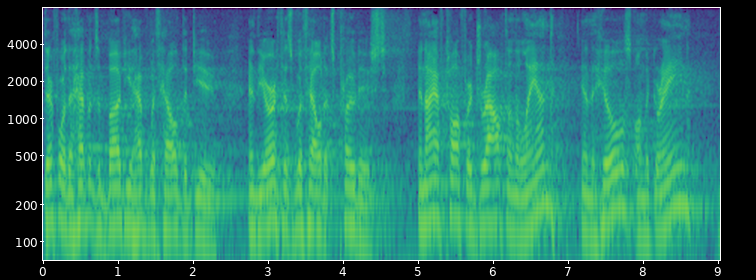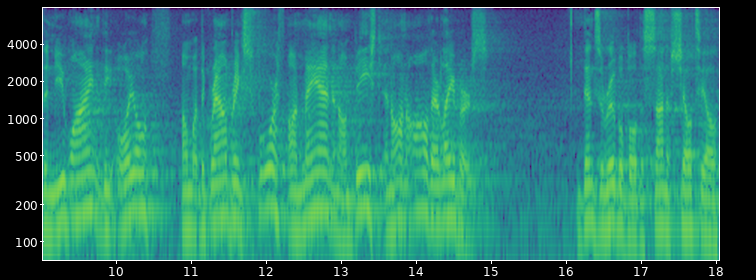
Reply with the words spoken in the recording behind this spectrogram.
Therefore, the heavens above you have withheld the dew, and the earth has withheld its produce. And I have called for a drought on the land, in the hills, on the grain, the new wine, the oil, on what the ground brings forth, on man and on beast, and on all their labors. Then Zerubbabel, the son of Shealtiel,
